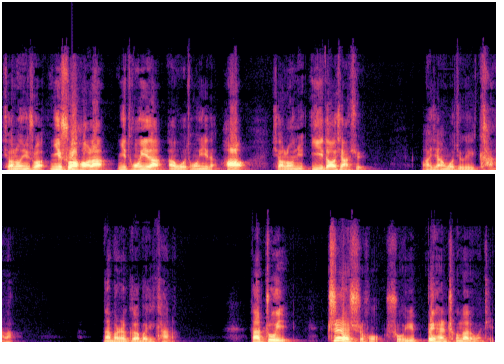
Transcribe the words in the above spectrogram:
小龙女说：“你说好了，你同意的啊，我同意的。”好，小龙女一刀下去，把杨过就给砍了，那把这胳膊给砍了。大家注意，这时候属于被害人承诺的问题，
